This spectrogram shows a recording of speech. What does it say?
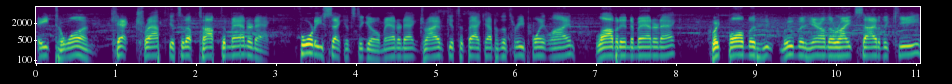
8 to 1. Keck trapped, gets it up top to Mandernack. 40 seconds to go. Mandernack drives, gets it back out to the three point line, lob it into Mandernack. Quick ball movement here on the right side of the key.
